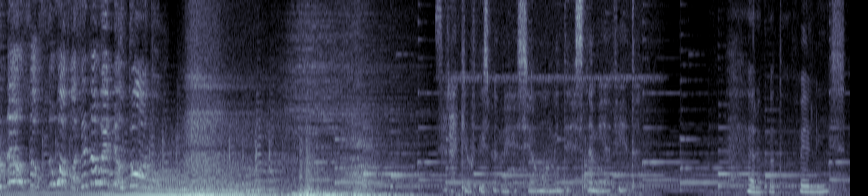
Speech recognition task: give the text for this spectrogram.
Eu não sou sua! Você não é meu dono! Desse na minha vida? Era pra eu estar feliz.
